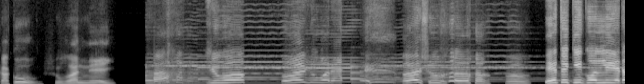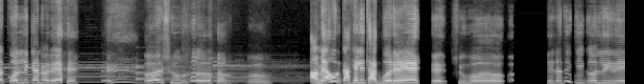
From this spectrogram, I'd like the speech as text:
কাকু শুভ আর নেই। শুভ? ও শুভ রে। ও শুভ। এ তুই কি করলি? এটা করলি কেন রে? ও শুভ। আমি এখন কাকেলি থাকব রে? শুভ। এটা তুই কি করলি রে?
